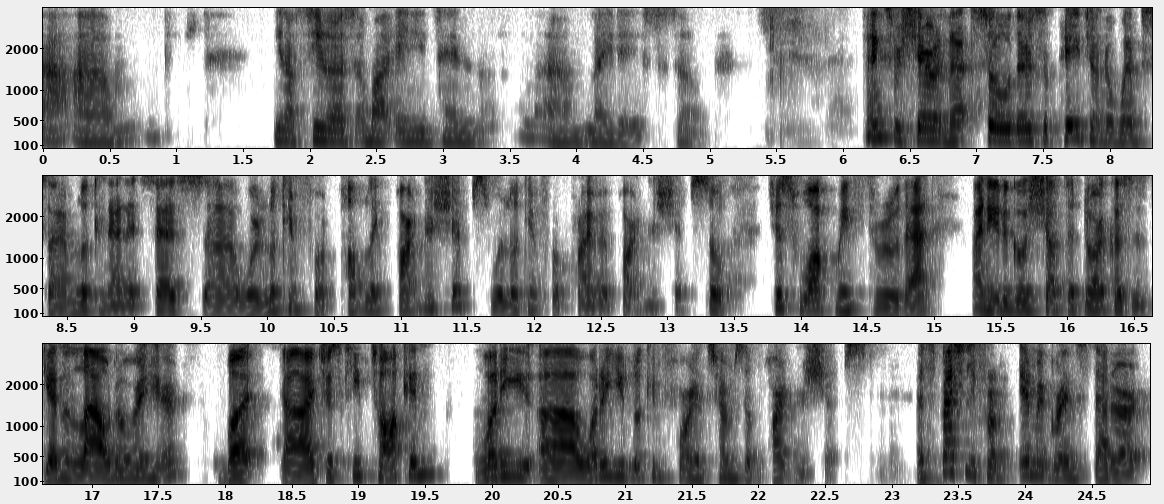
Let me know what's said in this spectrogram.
uh, um, you know, serious about anything um, like this. So. Thanks for sharing that. So there's a page on the website I'm looking at. It says uh, we're looking for public partnerships. We're looking for private partnerships. So just walk me through that. I need to go shut the door because it's getting loud over here. But uh, just keep talking. What are you uh, What are you looking for in terms of partnerships, especially from immigrants that are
